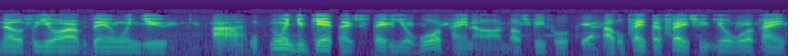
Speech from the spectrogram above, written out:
knows who you are. But then when you uh, when you get, as you stated, your war paint on, most people yeah. uh, will paint their face. You, your war paint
